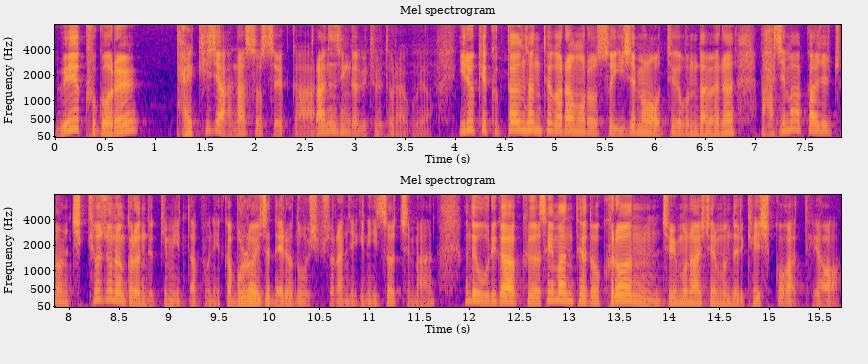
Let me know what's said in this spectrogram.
왜 그거를 밝히지 않았었을까라는 생각이 들더라고요. 이렇게 극단 선택을 함으로써 이재명을 어떻게 본다면은 마지막까지 좀 지켜주는 그런 느낌이 있다 보니까 물론 이제 내려놓으십시오라는 얘기는 있었지만 근데 우리가 그 쌤한테도 그런 질문하시는 분들이 계실 것 같아요.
